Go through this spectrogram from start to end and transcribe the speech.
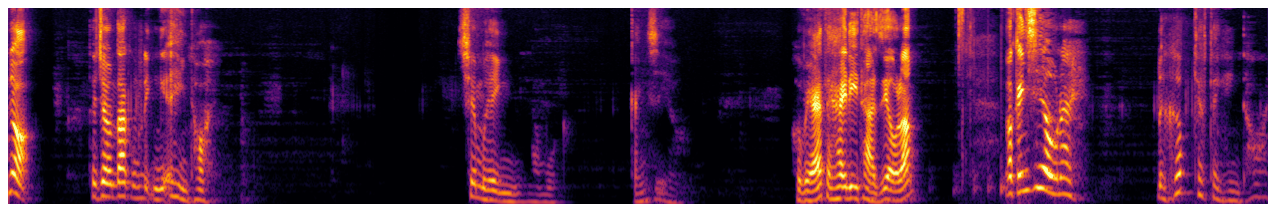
nhỏ. Thế cho chúng ta cũng định nghĩa hình thoi. Trên màn hình là một cánh diều. Hồi bé thì hay đi thả diều lắm. Và cánh diều này được gấp theo thành hình thoi.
